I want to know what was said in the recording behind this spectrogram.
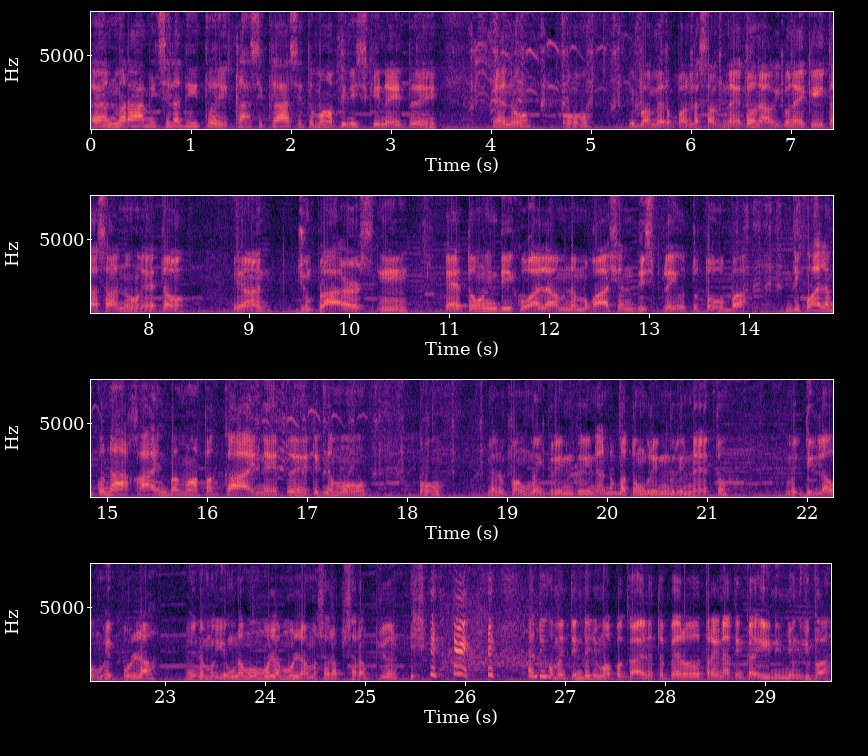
Ayan, marami sila dito eh. Klase-klase itong mga piniski na ito eh. Yan, oh. Oh, di ba? Meron pa lasag na ito. Lagi ko nakikita sa ano. Ito. Yan, jumplaers. Mm. Etong hindi ko alam na mukha siyang display o totoo ba. Hindi ko alam kung nakakain ba mga pagkain na ito eh. Tignan mo oh. Oh, meron pang may green-green. Ano ba tong green-green na ito? May dilaw, may pula. May namu yung namumula-mula, masarap-sarap yun. Hindi ko maintindihan yung mga pagkain na to, pero try natin kainin yung iba.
